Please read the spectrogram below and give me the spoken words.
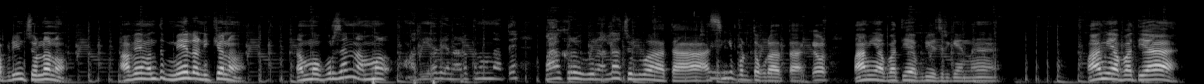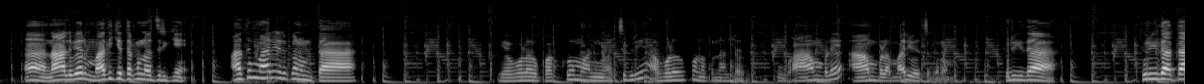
அப்படின்னு சொல்லணும். அவன் வந்து மேலே நிற்கணும் நம்ம புருஷன் நம்ம மரியாதையை நடத்தணும்னாத்தே பார்க்குறவங்க நல்லா சொல்லுவாத்தா அசிங்கப்படுத்தக்கூடாதா? கேவல மாமியா பார்த்தியா எப்படி வச்சுருக்கேன்னு? மாமியா பாத்தியா? நாலு பேர் மதிக்கத்தக்கன்னு வச்சுருக்கேன். அது மாதிரி இருக்கணும் தா எவ்வளோ பக்குவமாக நீ வச்சுக்கிறியோ அவ்வளவுக்கு உனக்கு நல்லது. ஆம்பளை ஆம்பளை மாதிரி வச்சுக்கணும். புரியுதா? புரியுதா த.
